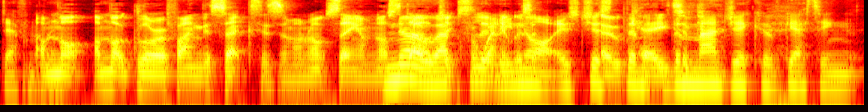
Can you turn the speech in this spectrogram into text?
definitely. I'm not. I'm not glorifying the sexism. I'm not saying I'm nostalgic no, absolutely for when it was not. It's just okay the, the magic of getting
